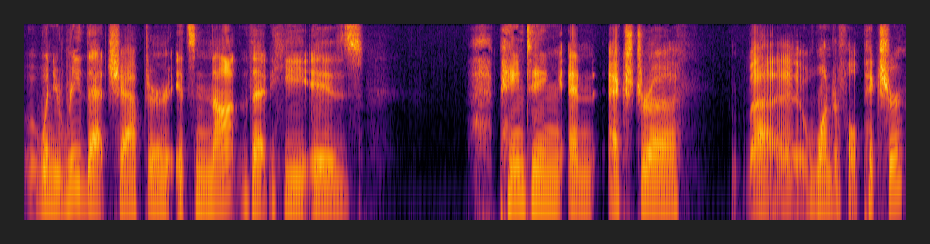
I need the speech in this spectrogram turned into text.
when you read that chapter, it's not that he is painting an extra uh, wonderful picture.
